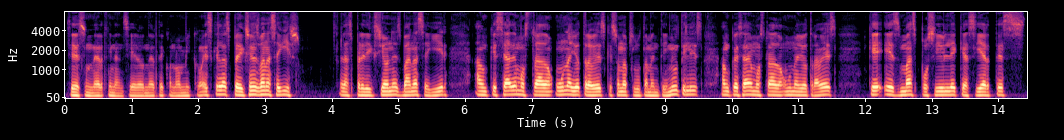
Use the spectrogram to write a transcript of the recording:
si eres un nerd financiero, nerd económico, es que las predicciones van a seguir. Las predicciones van a seguir, aunque se ha demostrado una y otra vez que son absolutamente inútiles, aunque se ha demostrado una y otra vez que es más posible que aciertes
